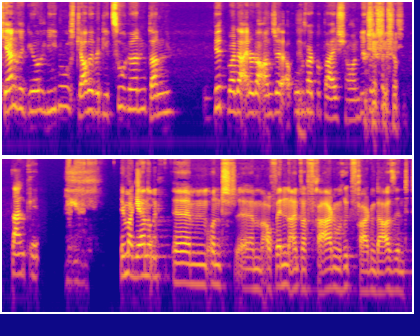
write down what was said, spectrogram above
Kernregion liegen. Ich glaube, wenn die zuhören, dann wird mal der ein oder andere auf jeden Fall vorbeischauen. Danke. Immer gerne. Ähm, und ähm, auch wenn einfach Fragen, Rückfragen da sind,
